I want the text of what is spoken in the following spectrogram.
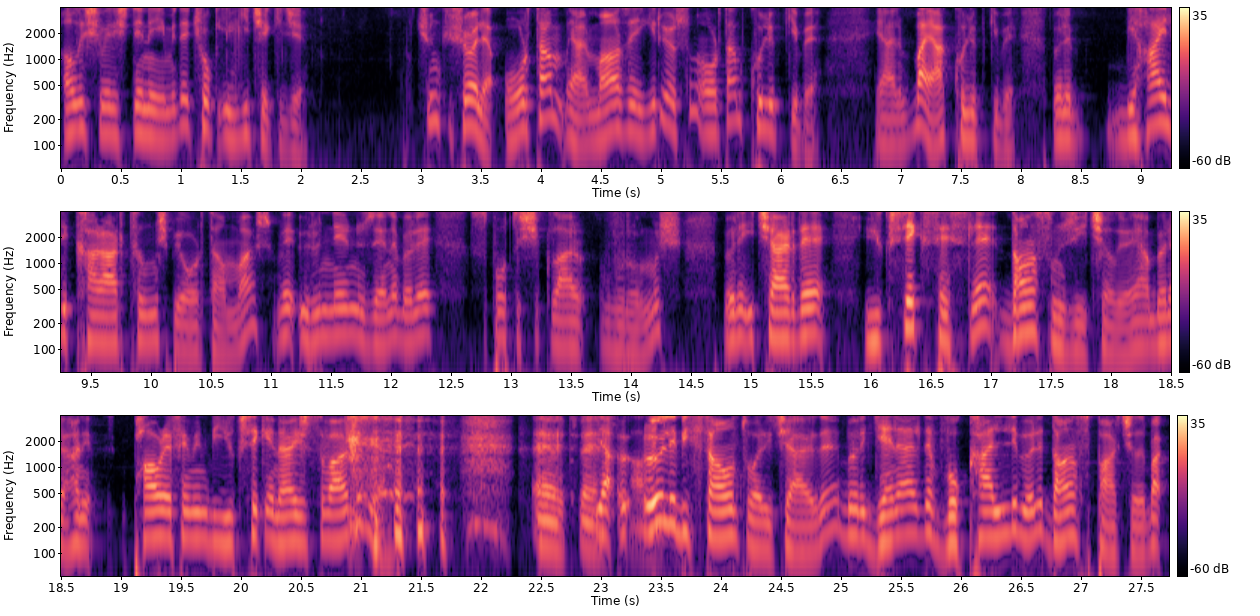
Alışveriş deneyimi de çok ilgi çekici. Çünkü şöyle ortam yani mağazaya giriyorsun ortam kulüp gibi. Yani bayağı kulüp gibi. Böyle bir hayli karartılmış bir ortam var ve ürünlerin üzerine böyle spot ışıklar vurulmuş. Böyle içeride yüksek sesle dans müziği çalıyor. Yani böyle hani Power FM'in bir yüksek enerjisi vardır ya. evet, evet. Ya öyle bir sound var içeride. Böyle genelde vokalli böyle dans parçaları. Bak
